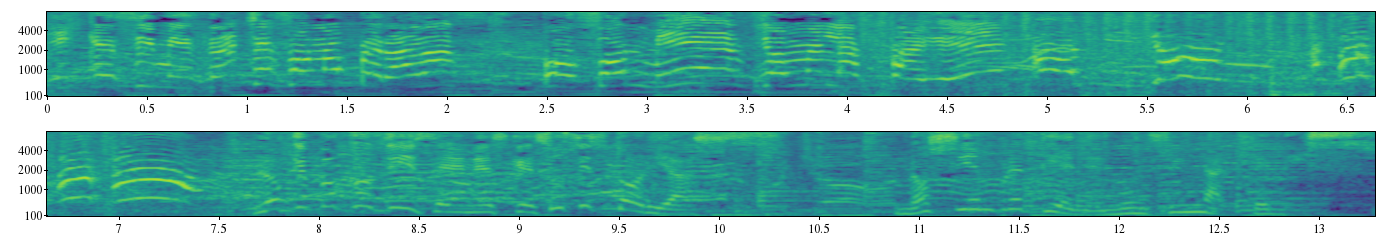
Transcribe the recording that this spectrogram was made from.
Y que si mis nachas son operadas, pues son mías, yo me las pagué al millón. Lo que pocos dicen es que sus historias no siempre tienen un final feliz.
